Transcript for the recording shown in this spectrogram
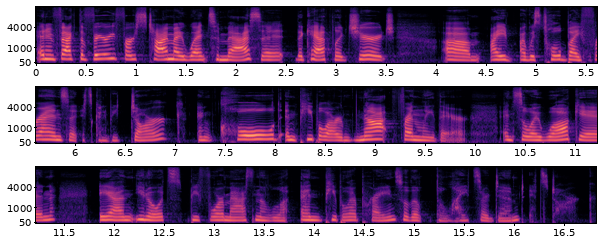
And in fact, the very first time I went to Mass at the Catholic Church, um, I, I was told by friends that it's going to be dark and cold and people are not friendly there. And so I walk in and, you know, it's before mass and, the, and people are praying. So the, the lights are dimmed. It's dark.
